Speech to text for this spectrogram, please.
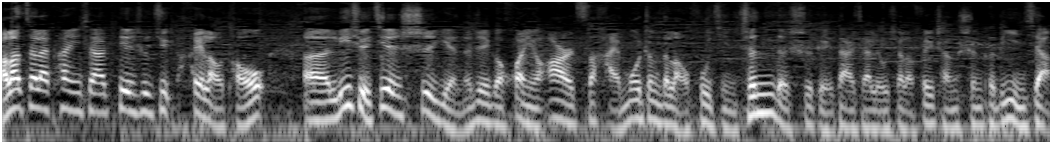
好了，再来看一下电视剧《黑老头》。呃，李雪健饰演的这个患有阿尔茨海默症的老父亲，真的是给大家留下了非常深刻的印象。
